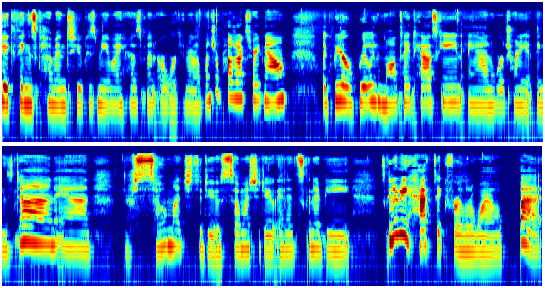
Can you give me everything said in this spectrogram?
big things come into because me and my husband are working on a bunch of projects right now. Like we are really multitasking and we're trying to get things done and there's so much to do, so much to do. And it's going to be, it's going to be hectic for a little while, but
